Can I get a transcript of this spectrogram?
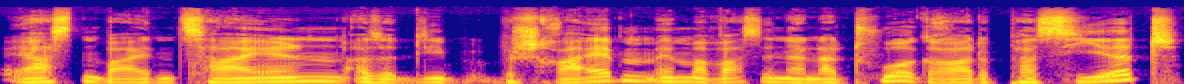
ersten beiden Zeilen, also die beschreiben immer, was in der Natur gerade passiert,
